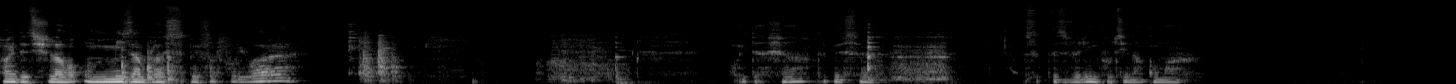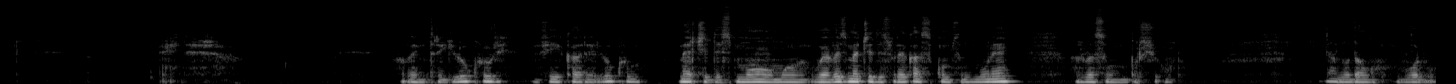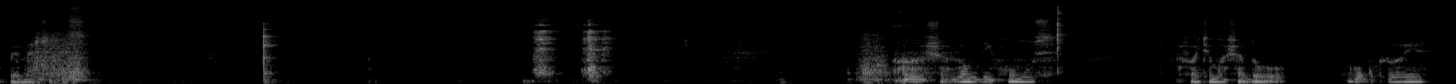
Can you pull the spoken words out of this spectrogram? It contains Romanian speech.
Haideți și la o miză în plas pe farfurioară. Uite așa, trebuie să, să dezvelim puțin acum. Uite așa. Avem trei lucruri, în fiecare lucru. Mercedes, mamă, voi aveți Mercedes-uri acasă, cum sunt bune? Aș vrea să mă împăr și unul. Dar nu dau Volvo pe Mercedes. Așa, luăm din humus. Facem așa două goguloaie.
